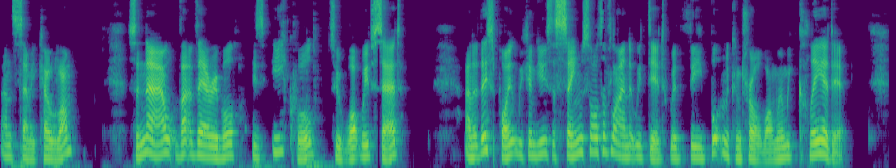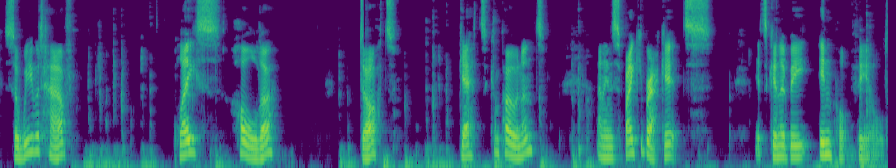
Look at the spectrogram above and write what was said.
and semicolon. So now that variable is equal to what we've said. And at this point, we can use the same sort of line that we did with the button control one when we cleared it. So we would have placeholder dot get component and in spiky brackets it's going to be input field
